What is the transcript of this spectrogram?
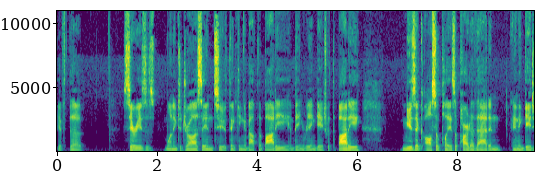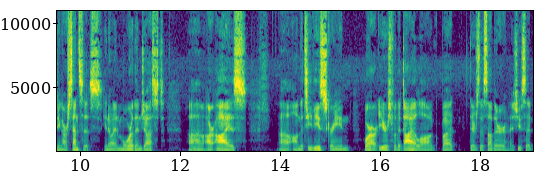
if the series is wanting to draw us into thinking about the body and being re-engaged with the body, music also plays a part of that in, in engaging our senses, you know, and more than just uh, our eyes uh, on the TV screen or our ears for the dialogue, but there's this other, as you said,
